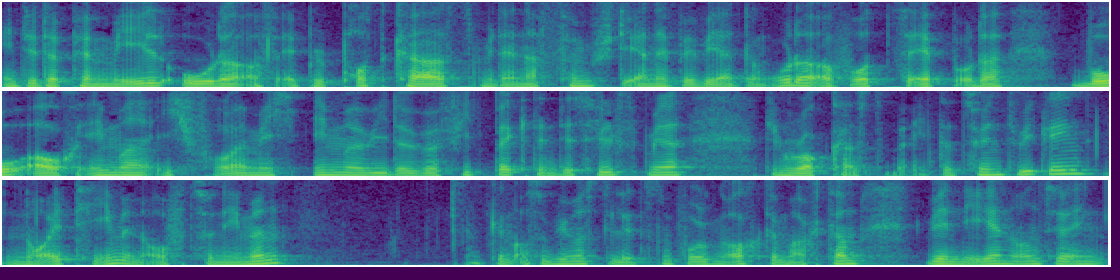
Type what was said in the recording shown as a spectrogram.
entweder per Mail oder auf Apple Podcasts mit einer 5-Sterne-Bewertung oder auf WhatsApp oder wo auch immer. Ich freue mich immer wieder über Feedback, denn das hilft mir, den Rockcast weiterzuentwickeln, neue Themen aufzunehmen. Genauso wie wir es die letzten Folgen auch gemacht haben. Wir nähern uns ja in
